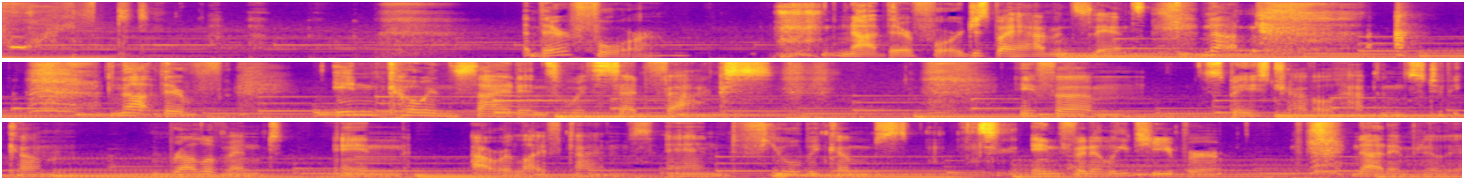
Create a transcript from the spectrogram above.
What? Therefore, not therefore, just by happenstance, not, not there, in coincidence with said facts. If um, space travel happens to become relevant in our lifetimes and fuel becomes infinitely cheaper, not infinitely,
